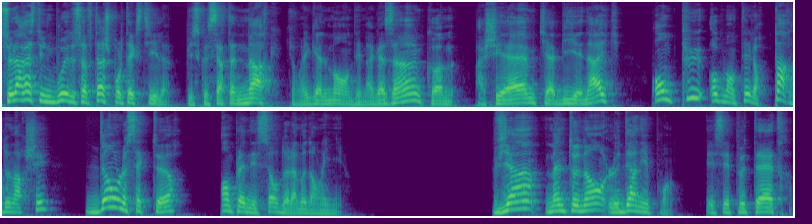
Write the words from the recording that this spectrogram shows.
Cela reste une bouée de sauvetage pour le textile, puisque certaines marques qui ont également des magasins, comme H&M, Kiabi et Nike, ont pu augmenter leur part de marché dans le secteur en plein essor de la mode en ligne. Vient maintenant le dernier point, et c'est peut-être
